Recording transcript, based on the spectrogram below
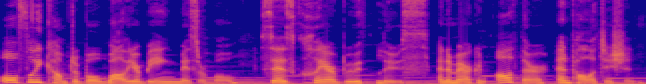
awfully comfortable while you're being miserable, says Clare Boothe Luce, an American author and politician.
